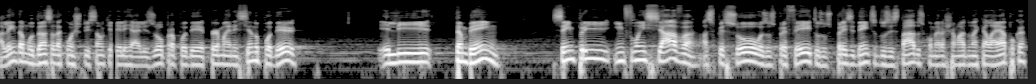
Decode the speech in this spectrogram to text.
além da mudança da Constituição que ele realizou para poder permanecer no poder, ele também sempre influenciava as pessoas, os prefeitos, os presidentes dos estados, como era chamado naquela época,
